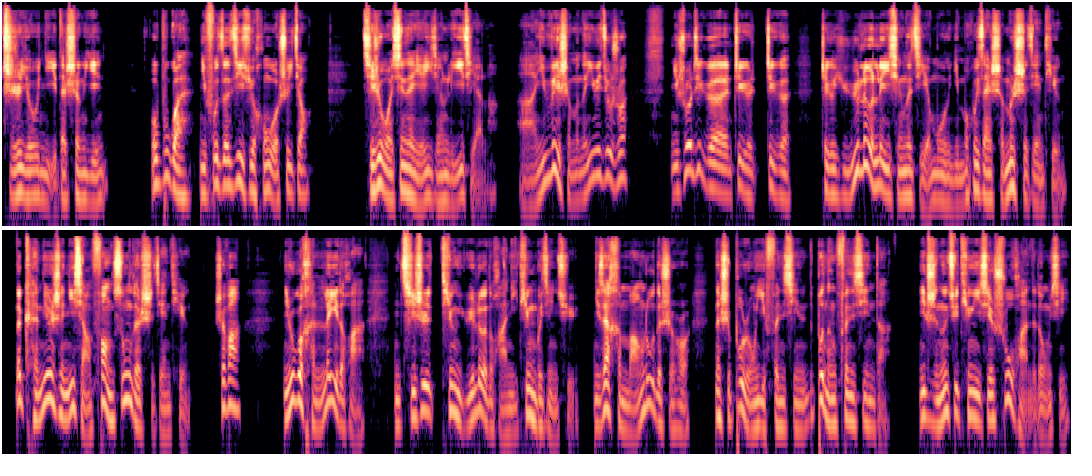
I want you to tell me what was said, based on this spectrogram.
只有你的声音。我不管你负责继续哄我睡觉。其实我现在也已经理解了啊，因为什么呢？因为就是说，你说这个这个这个这个娱乐类型的节目，你们会在什么时间听？那肯定是你想放松的时间听，是吧？你如果很累的话，你其实听娱乐的话，你听不进去。你在很忙碌的时候，那是不容易分心，不能分心的。你只能去听一些舒缓的东西。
